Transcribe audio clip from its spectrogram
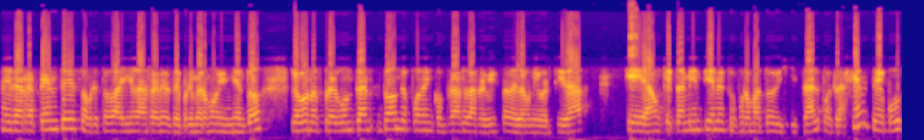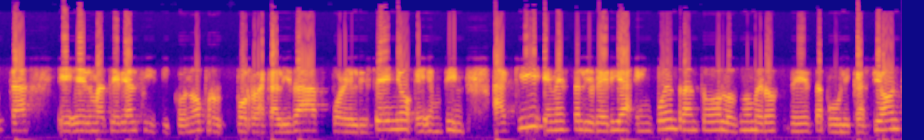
Y de repente, sobre todo ahí en las redes de primer movimiento, luego nos preguntan dónde pueden comprar la revista de la universidad que aunque también tiene su formato digital, pues la gente busca eh, el material físico, ¿no? Por, por la calidad, por el diseño, en fin. Aquí en esta librería encuentran todos los números de esta publicación,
